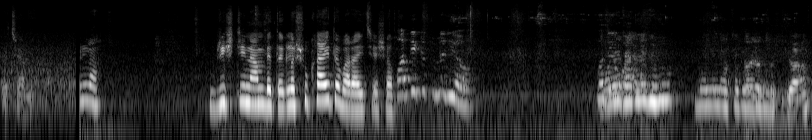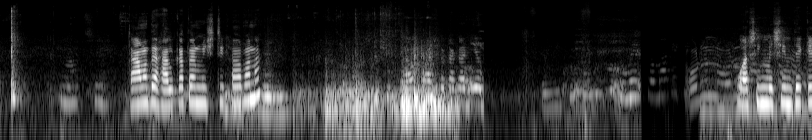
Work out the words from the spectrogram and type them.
তো চলো? বৃষ্টি নামবে তো এগুলো শুকাই তো বাড়াইছে সব। আমাদের হালকা তার মিষ্টি খাওয়াবা না? ওয়াশিং মেশিন থেকে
